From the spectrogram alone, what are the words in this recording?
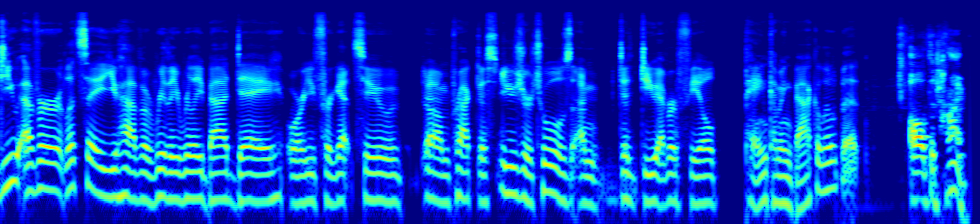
do you ever, let's say you have a really, really bad day or you forget to um, practice, use your tools, um, do, do you ever feel pain coming back a little bit? All the time.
